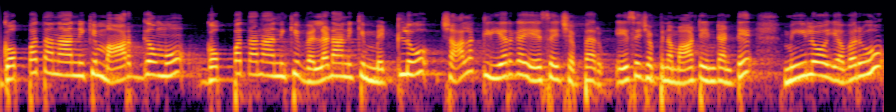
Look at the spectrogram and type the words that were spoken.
గొప్పతనానికి మార్గము గొప్పతనానికి వెళ్ళడానికి మెట్లు చాలా క్లియర్గా ఏసై చెప్పారు. ఏసై చెప్పిన మాట ఏంటంటే మీలో ఎవరు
